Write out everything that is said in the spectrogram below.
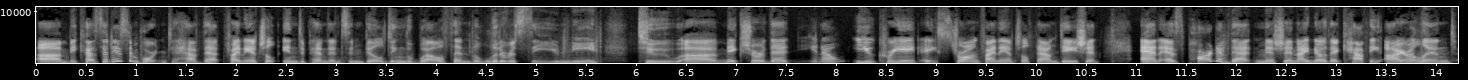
Um, because it is important to have that financial independence in building the wealth and the literacy you need to uh, make sure that you know you create a strong financial foundation. And as part of that mission, I know that Kathy Ireland,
